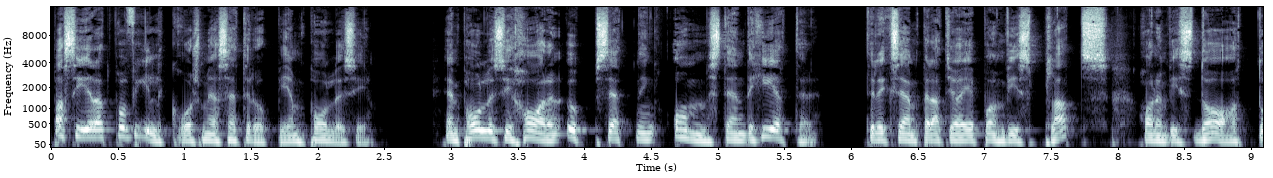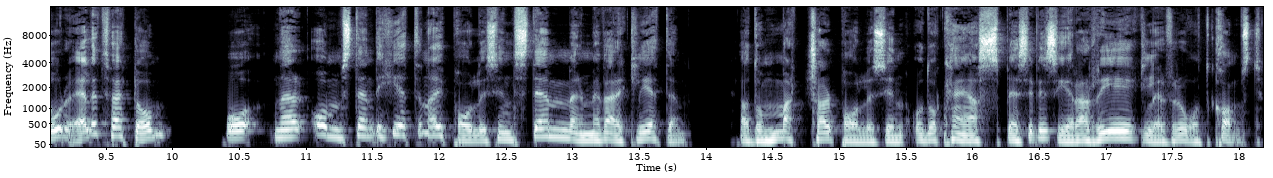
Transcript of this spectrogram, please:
baserat på villkor som jag sätter upp i en policy. En policy har en uppsättning omständigheter, till exempel att jag är på en viss plats, har en viss dator eller tvärtom. Och när omständigheterna i policyn stämmer med verkligheten, ja då matchar policyn och då kan jag specificera regler för åtkomst.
